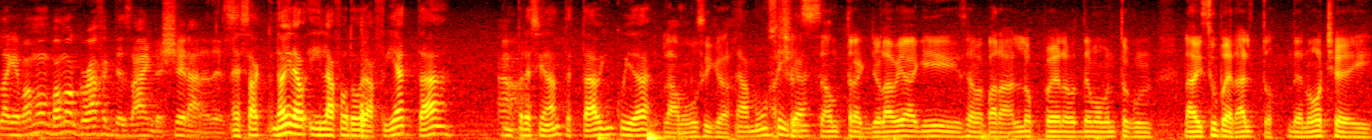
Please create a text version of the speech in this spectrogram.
like vamos, vamos a graphic design the shit out of this. Exacto. No, y la, y la fotografía está Ah. impresionante, está bien cuidada. La música. La música. el soundtrack. Yo la vi aquí y se me paraban los pelos de momento con la vi súper alto de noche y,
